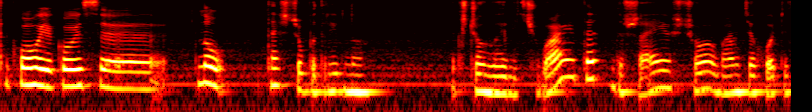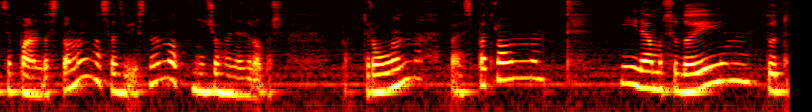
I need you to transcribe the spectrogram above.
такого якогось, е, ну, те, що потрібно Якщо ви відчуваєте душею, що вам це хочеться. Панда стомилася, звісно, ну нічого не зробиш. Патрон, без патрону. І йдемо сюди. Тут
